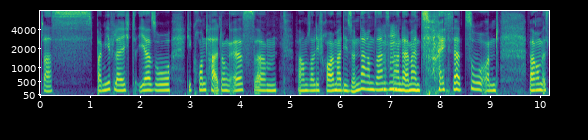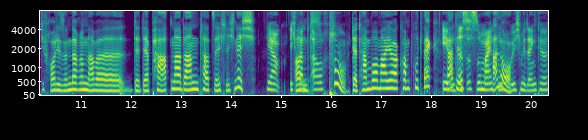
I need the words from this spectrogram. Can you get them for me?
dass bei mir vielleicht eher so die Grundhaltung ist, ähm, warum soll die Frau immer die Sünderin sein? Es mhm. gehören da immerhin zwei dazu. Und warum ist die Frau die Sünderin, aber der, der Partner dann tatsächlich nicht? Ja, ich fand und, auch. Puh, der Tambourmajor kommt gut weg. Eben, Fertig. das ist so mein Hallo. Punkt, wo ich mir denke,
